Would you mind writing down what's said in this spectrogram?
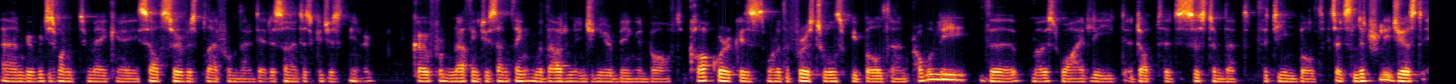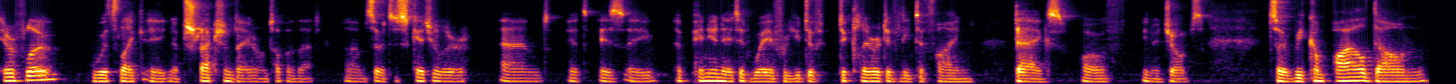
and we just wanted to make a self-service platform that a data scientist could just you know go from nothing to something without an engineer being involved. Clockwork is one of the first tools we built and probably the most widely adopted system that the team built. So it's literally just Airflow with like an abstraction layer on top of that. Um, so it's a scheduler and it is a opinionated way for you to declaratively define DAGs of you know jobs. So we compile down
